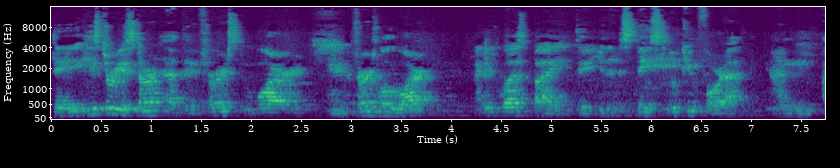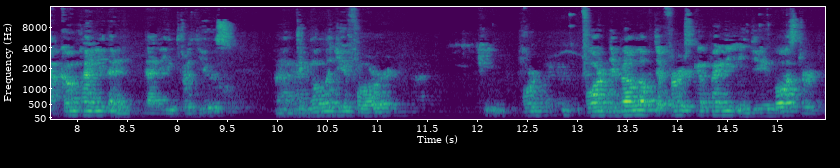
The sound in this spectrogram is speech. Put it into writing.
The history starts at the First War, uh, First World War, and it was by the United States looking for a, an, a company that, that introduced uh, technology for for for develop the first company engine buster.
